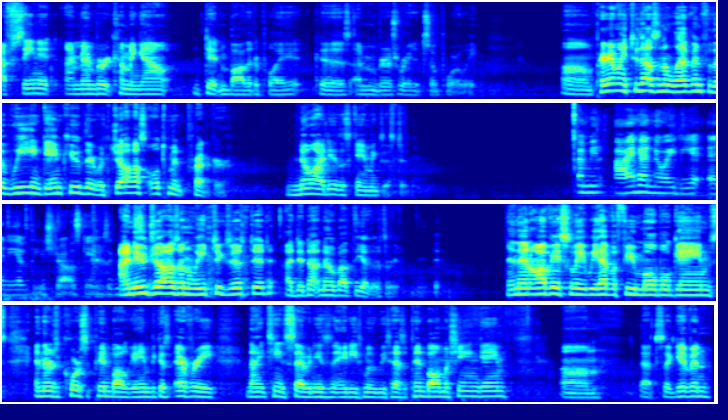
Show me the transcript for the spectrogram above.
I've seen it. I remember it coming out. Didn't bother to play it because I remember it was rated so poorly. Um, apparently, in 2011 for the Wii and GameCube, there was Jaws Ultimate Predator. No idea this game existed. I mean, I had no idea any of these Jaws games existed. I knew Jaws Unleashed existed. I did not know about the other three. And then obviously we have a few mobile games, and there's of course a pinball game because every 1970s and 80s movies has a pinball machine game. Um, that's a given.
